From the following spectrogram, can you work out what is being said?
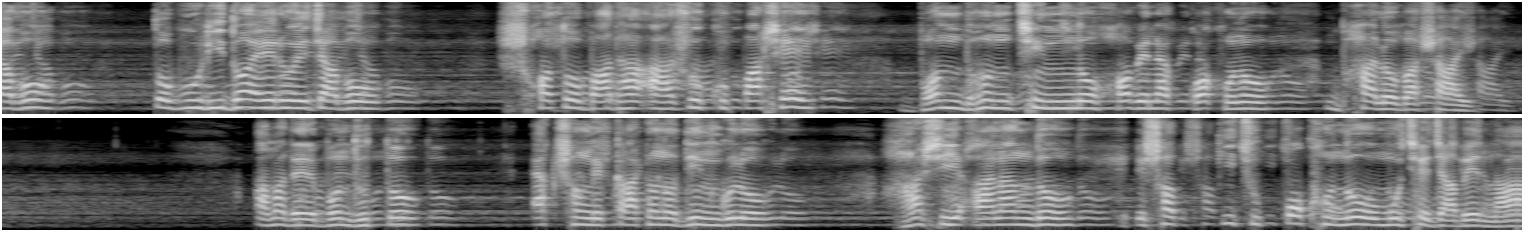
যাব তবু হৃদয়ে রয়ে যাব। শত বাধা আসুক পাশে, বন্ধন ছিন্ন হবে না কখনো ভালোবাসায়। আমাদের বন্ধুত্ব, একসঙ্গে কাটানো দিনগুলো, হাসি, আনন্দ, এসব কিছু কখনো মুছে যাবে না।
